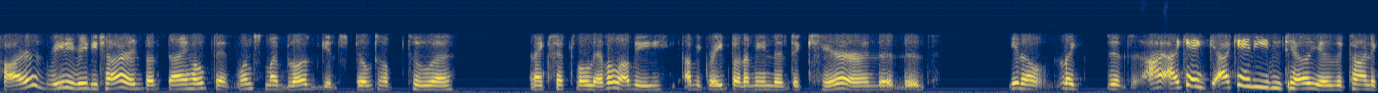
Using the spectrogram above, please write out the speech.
tired, really, really tired. But I hope that once my blood gets built up to uh, an acceptable level, I'll be I'll be great. But I mean, the the care and the the you know, like the I, I can't I can't even tell you the kind of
